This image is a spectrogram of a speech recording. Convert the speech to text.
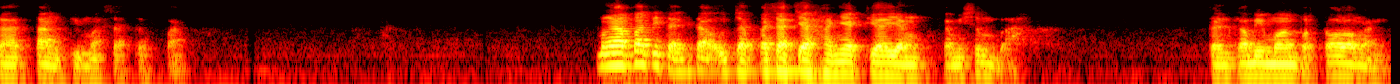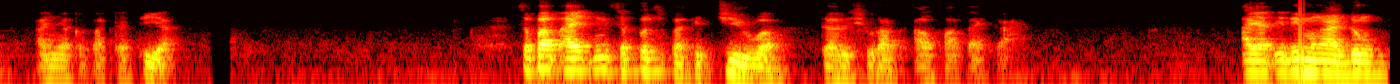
datang di masa depan. Mengapa tidak kita ucapkan saja hanya dia yang kami sembah? Dan kami mohon pertolongan hanya kepada dia. Sebab ayat ini disebut sebagai jiwa dari surat Al-Fatihah. Ayat ini mengandung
